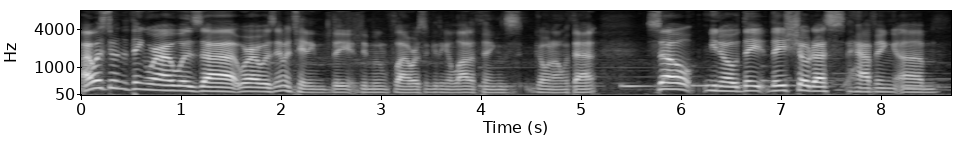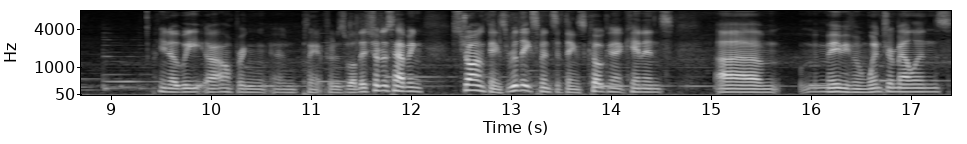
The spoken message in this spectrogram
I was doing the thing where I was uh, where I was imitating the the moonflowers and getting a lot of things going on with that. So you know they they showed us having um, you know we uh, I'll bring in plant food as well. They showed us having strong things, really expensive things, coconut cannons, um, maybe even winter melons.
